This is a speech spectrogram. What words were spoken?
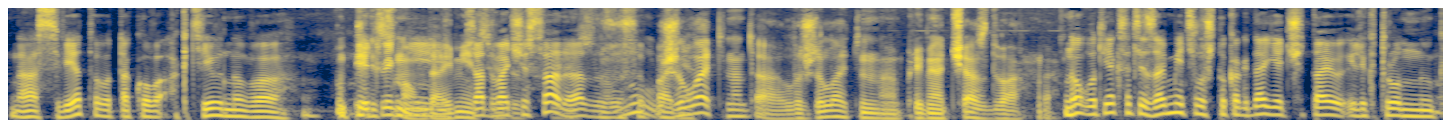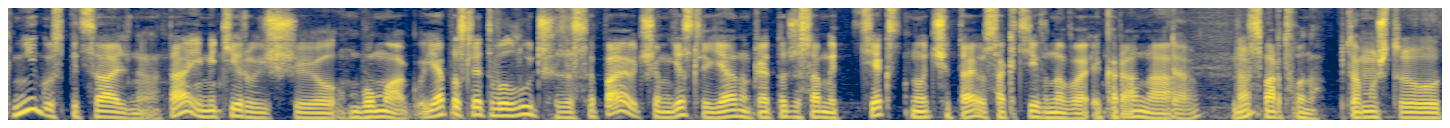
на света вот такого активного. Ну, перед сном, да, имеется За два часа, да, за Ну, желательно, да, желательно примерно час-два. Да. Ну, вот я, кстати, заметил, что когда я читаю электронную книгу специальную, да, имитирующую бумагу, я после этого лучше засыпаю, чем если я, например, тот же самый текст, но читаю с активного экрана да, да. смартфона. Потому что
